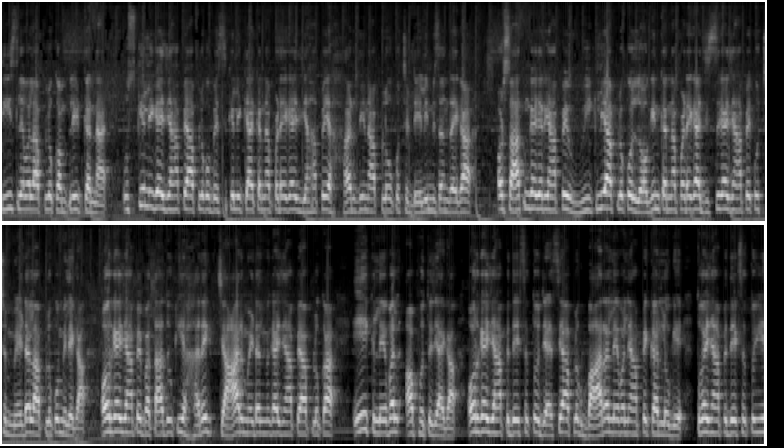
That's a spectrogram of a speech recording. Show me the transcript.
30 लेवल आप लोग कंप्लीट करना है उसके लिए गाइज़ यहाँ पे आप लोग को बेसिकली क्या करना पड़ेगा यहाँ पे हर दिन आप लोग को कुछ डेली मिशन रहेगा और साथ में गाइज़ यहाँ पे वीकली आप लोग को लॉगिन करना पड़ेगा जिससे गाइज़ यहाँ पे कुछ मेडल आप लोग को मिलेगा और गाइज़ यहाँ पे बता दूँ कि हर एक चार मेडल में गाइज़ यहाँ पे आप लोग का एक लेवल अप होते जाएगा और गाइज़ यहाँ पे देख सकते हो जैसे आप लोग 12 लेवल यहाँ पे कर लोगे तो गाइज़ यहाँ पे देख सकते हो ये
